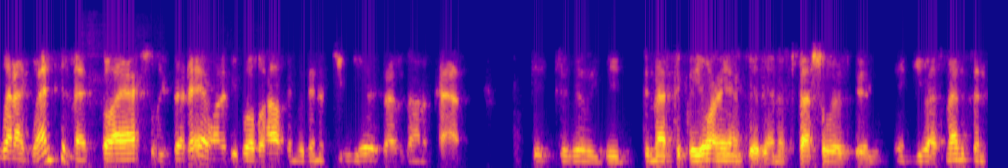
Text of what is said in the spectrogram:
when I went to med school, I actually said, hey, I want to do global health, and within a few years, I was on a path to, to really be domestically oriented and a specialist in in U.S. medicine.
